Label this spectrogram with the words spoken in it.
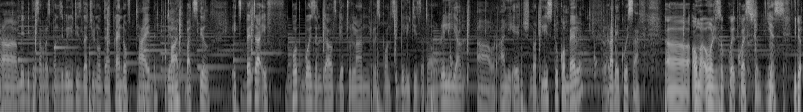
uh, maybe there's some responsibilities that you know they're kind of tied apart but still it's better if both boys and girls get to learn responsibilities at a really young uh, or early age ndo at least tuko mbele rada ikuwe safi Uh, Omar, Omar, just a quick question. Yes. You don't,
